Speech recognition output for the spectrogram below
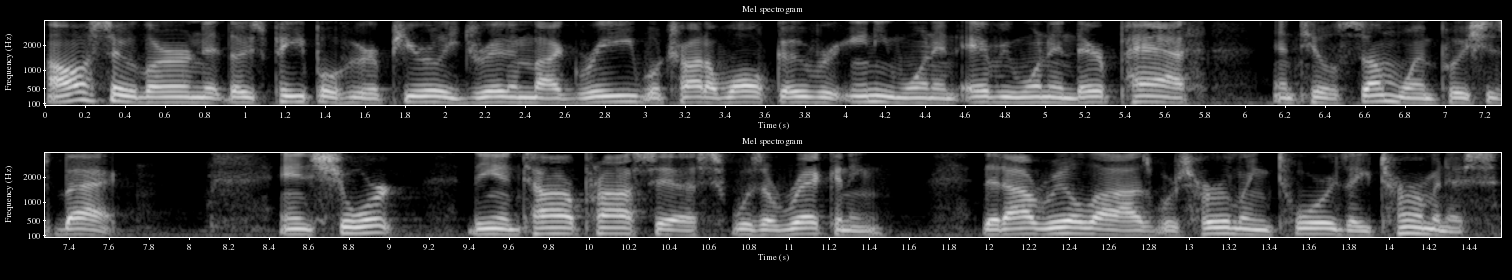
I also learned that those people who are purely driven by greed will try to walk over anyone and everyone in their path until someone pushes back. In short, the entire process was a reckoning that I realized was hurling towards a terminus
